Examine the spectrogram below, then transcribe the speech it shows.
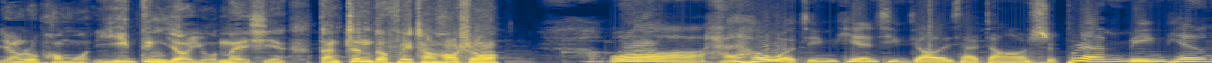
羊肉泡馍一定要有耐心，但真的非常好吃哦。哇，还好我今天请教了一下张老师，不然明天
